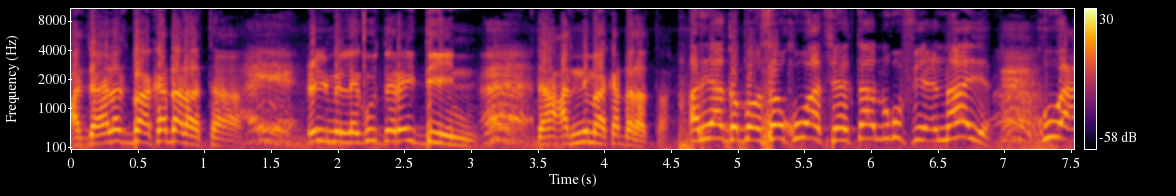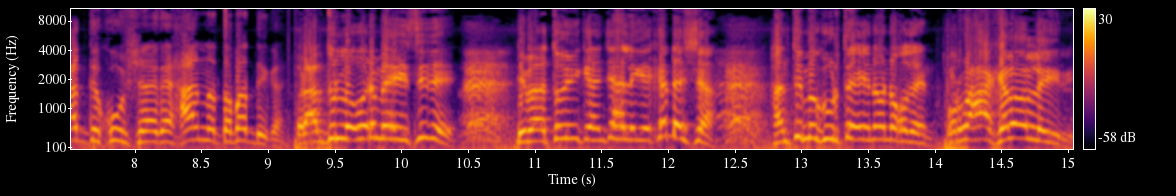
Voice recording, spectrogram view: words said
cadaalad baa ka dhalata. Cilmi lagu daray diin daacadnimaa ka dhalata. Aryaagga boosow kuwaad sheegtaa nugu fiicnaaye kuwa cabdi kuu sheegay xaanna daba dhigay war cabdulla war ma hayside dhibaatooyinkan jahliga ka dhasha hanti ma guurtay ay noo noqdeen. War waxaa kaloo la yidhi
